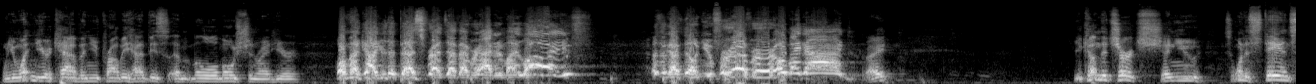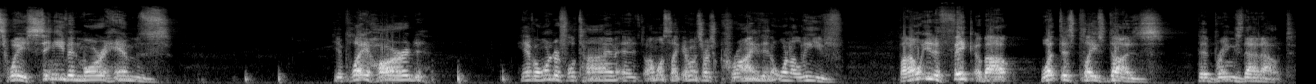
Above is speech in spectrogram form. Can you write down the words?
when you went into your cabin, you probably had this um, little emotion right here. Oh my God, you're the best friends I've ever had in my life. I think I've known you forever. Oh my God, right? You come to church and you want to stay and sway, sing even more hymns. You play hard. You have a wonderful time, and it's almost like everyone starts crying. They don't want to leave. But I want you to think about what this place does that brings that out.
